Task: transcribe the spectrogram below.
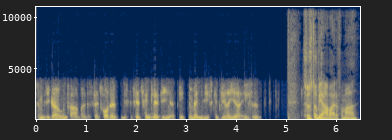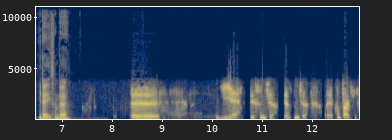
som de gør uden for arbejde. Så jeg tror, at vi skal til at tænke lidt i, at vi ikke nødvendigvis skal blive rigere hele tiden. Synes du, vi arbejder for meget i dag, som det er? Øh, ja, det synes jeg. Jeg synes jeg. Og jeg kunne faktisk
